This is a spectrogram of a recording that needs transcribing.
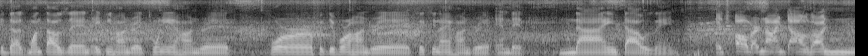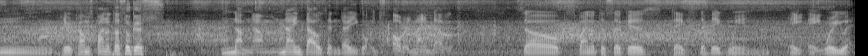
it does 1,000, 1,800, 2,800, 5,400, 6,900, and then 9,000. It's over 9,000. Here comes Spinotosuchus. Num num. 9,000. There you go. It's over 9,000. So, Spinotosuchus takes the big win. Hey, hey, where are you at?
